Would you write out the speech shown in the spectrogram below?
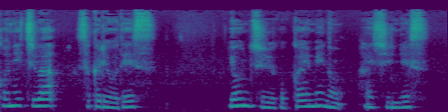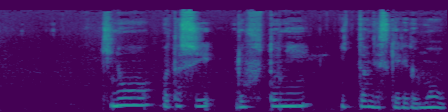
こんにちは、坂亮です。45回目の配信です。昨日私、ロフトに行ったんですけれども、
